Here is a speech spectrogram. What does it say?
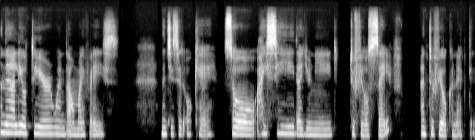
And then a little tear went down my face. Then she said, Okay, so I see that you need to feel safe and to feel connected.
